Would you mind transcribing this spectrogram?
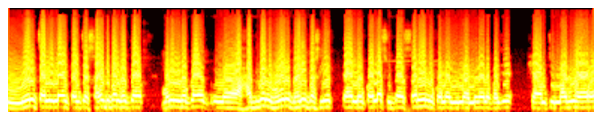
मेल चालू नाही त्यांच्या साईट बंद होत्या. म्हणून लोक हातबंद होऊन घरी बसले त्या लोकांना सुद्धा सर्व लोकांना विमा मिळाला पाहिजे. ही आमची मागणी आहे.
